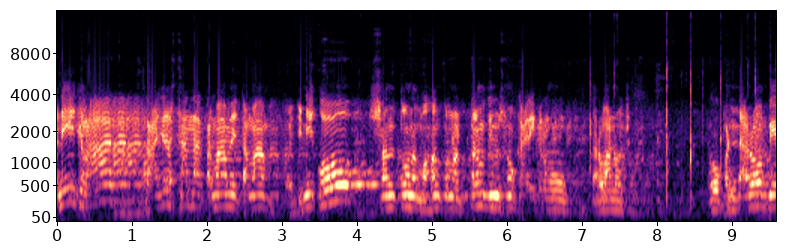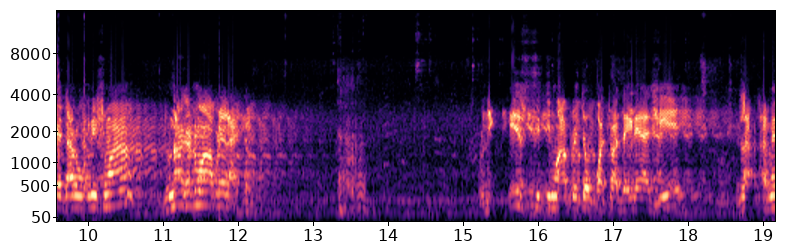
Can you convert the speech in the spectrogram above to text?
અને એક રાત રાજસ્થાનના તમામે તમામ ભજનીકો સંતો અને મહંતોનો ત્રણ દિવસનો કાર્યક્રમ હું કરવાનો છું. એવો ભંડારો બે હજાર ઓગણીસમાં જુનાગઢમાં આપણે રાખ્યો અને એ સ્થિતિમાં આપણે તો પહોંચવા જઈ રહ્યા છીએ, એટલે તમે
